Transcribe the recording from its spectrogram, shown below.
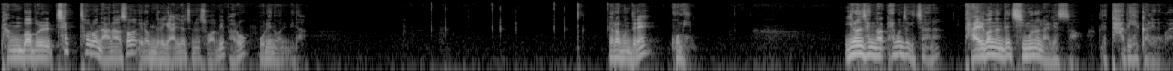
방법을 챕터로 나눠서 여러분들에게 알려주는 수업이 바로 올인원입니다. 여러분들의 고민. 이런 생각 해본 적 있지 않아? 다 읽었는데 지문은 알겠어. 근데 답이 헷갈리는 거야.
